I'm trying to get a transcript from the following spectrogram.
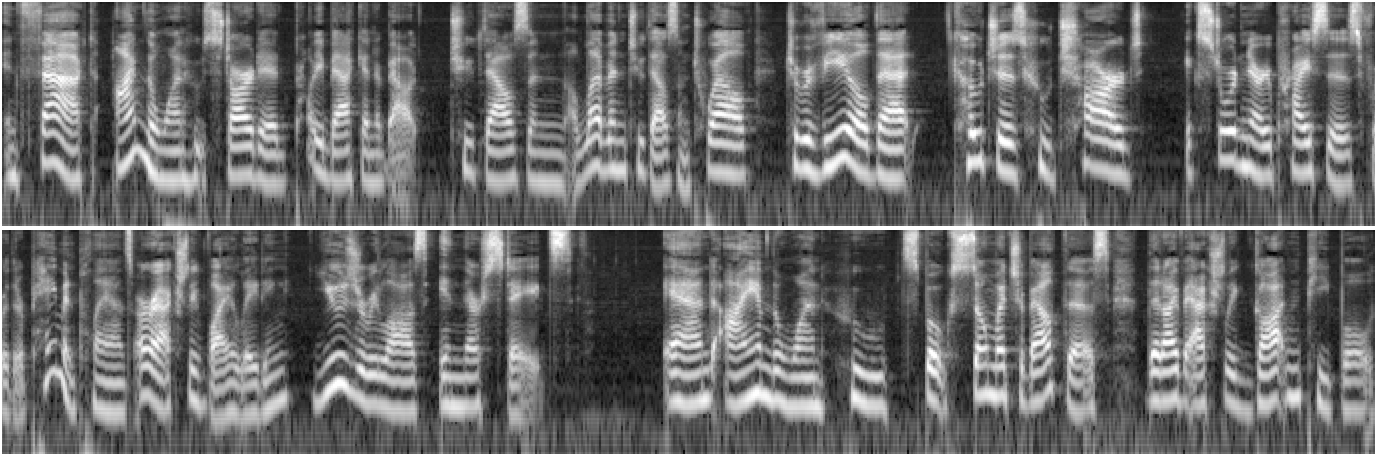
In fact, I'm the one who started probably back in about 2011, 2012 to reveal that coaches who charge extraordinary prices for their payment plans are actually violating usury laws in their states. And I am the one who spoke so much about this that I've actually gotten people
